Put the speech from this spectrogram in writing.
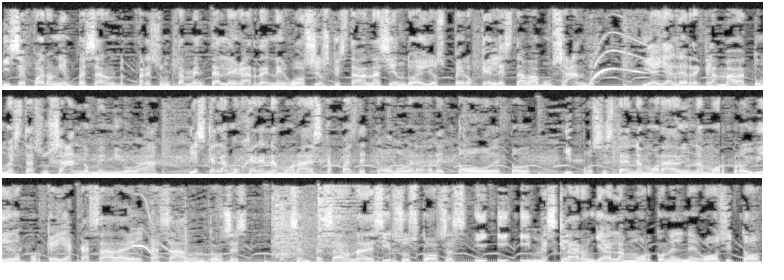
Y se fueron y empezaron presuntamente a alegar de negocios que estaban haciendo ellos, pero que él estaba abusando. Y ella le reclamaba, tú me estás usando, mendigo, ¿va? Y es que la mujer enamorada es capaz de todo, ¿verdad? De todo, de todo. Y pues está enamorada de un amor prohibido porque ella casada, él casado. Entonces se empezaron a decir sus cosas y, y mezclaron ya el amor con el negocio y todo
